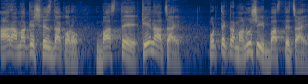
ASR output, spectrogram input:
আর আমাকে সেজদা করো। বাঁচতে কে না চায়? প্রত্যেকটা মানুষই বাঁচতে চায়।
